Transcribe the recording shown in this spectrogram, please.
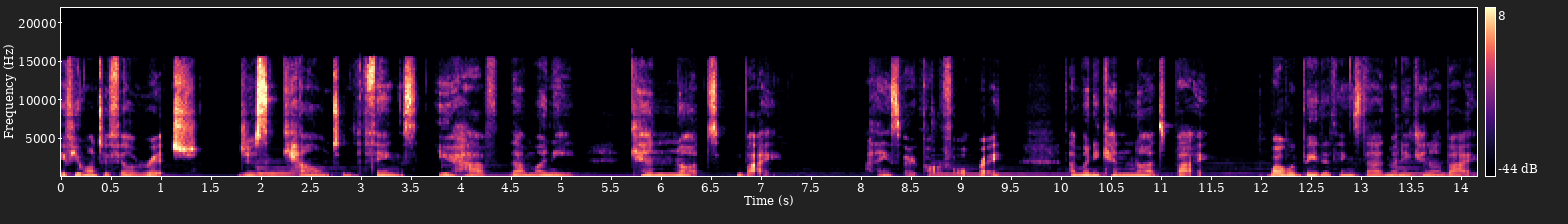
If you want to feel rich, just count the things you have that money cannot buy. I think it's very powerful, right? That money cannot buy what would be the things that money cannot buy?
